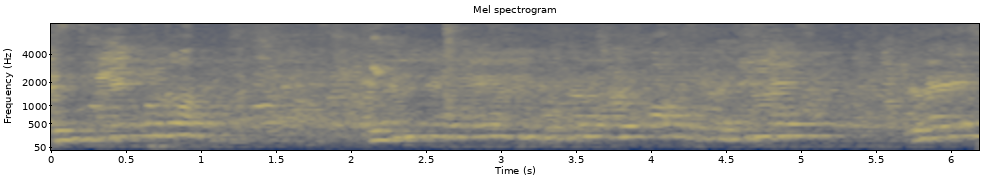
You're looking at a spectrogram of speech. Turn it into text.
This. You ready?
